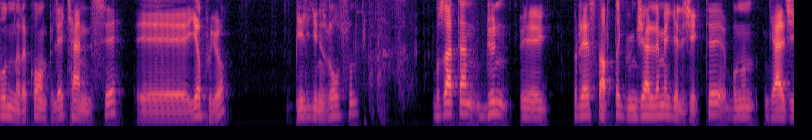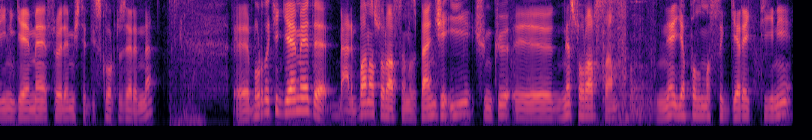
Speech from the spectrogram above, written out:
Bunları komple kendisi eee, yapıyor. Bilginiz olsun. Bu zaten dün e, Restart'ta güncelleme gelecekti. Bunun geleceğini GM söylemişti Discord üzerinden. E, buradaki GM de yani bana sorarsanız bence iyi. Çünkü e, ne sorarsam ne yapılması gerektiğini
